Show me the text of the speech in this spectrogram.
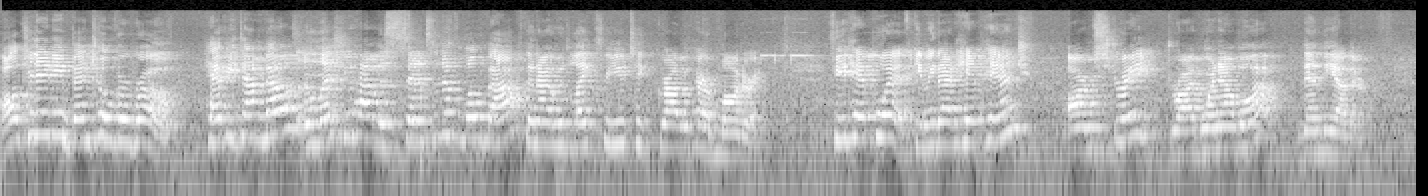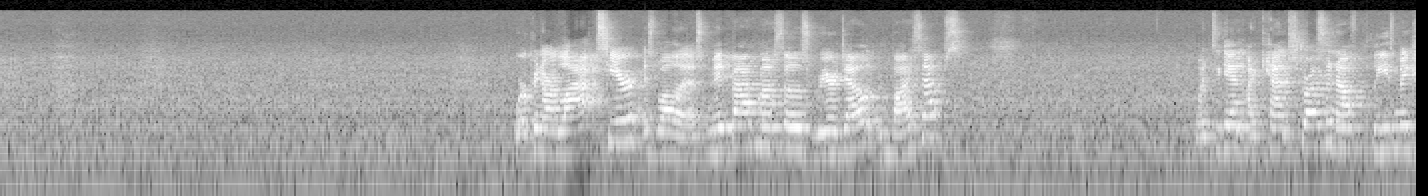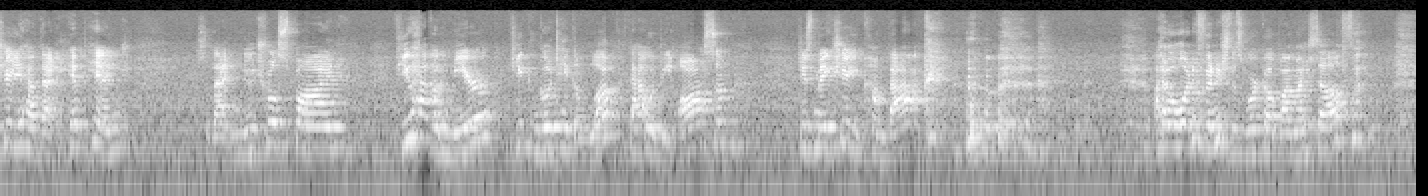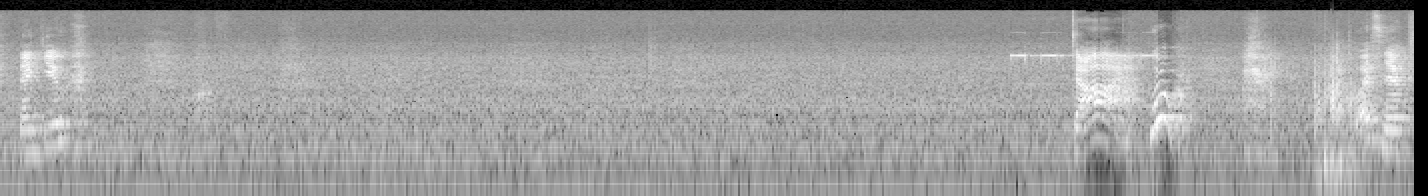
Alternating bent over row. Heavy dumbbells, unless you have a sensitive low back, then I would like for you to grab a pair of moderate. Feet hip width, give me that hip hinge. Arms straight, drive one elbow up, then the other. Working our lats here, as well as mid-back muscles, rear delt, and biceps. Once again, I can't stress enough, please make sure you have that hip hinge, so that neutral spine. If you have a mirror, if you can go take a look, that would be awesome. Just make sure you come back. I don't want to finish this workout by myself. Thank you. Time. Woo! Next?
